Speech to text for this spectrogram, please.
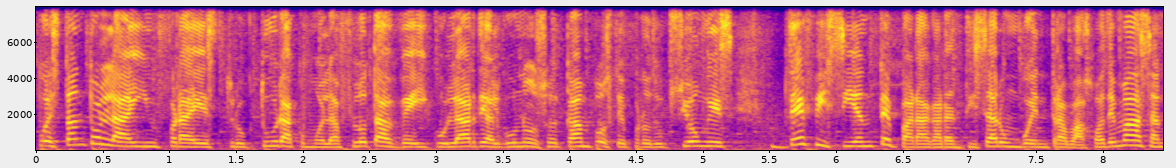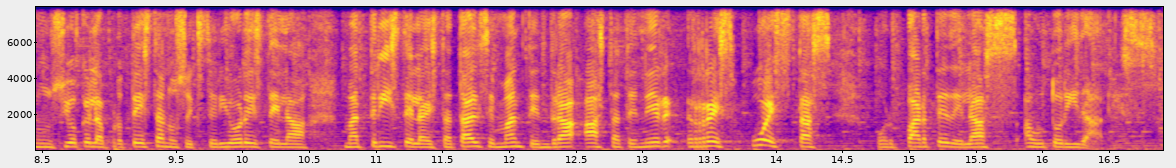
pues tanto la infraestructura como la flota vehicular de algunos campos de producción es deficiente para garantizar un buen trabajo. Además, anunció que la protesta en los exteriores de la matriz de la estatal se mantendrá hasta tener respuestas por parte de las autoridades.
